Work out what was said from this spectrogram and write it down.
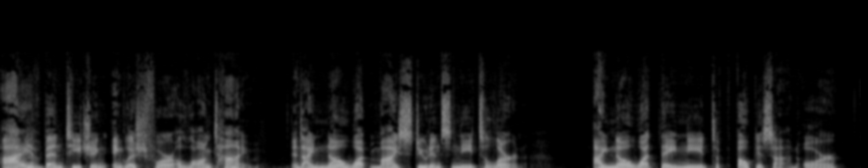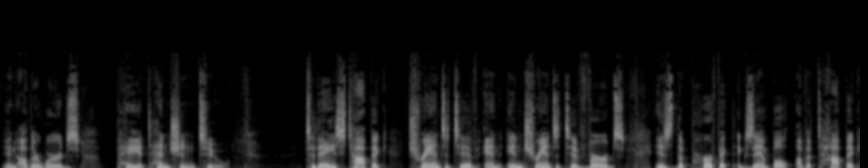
I have been teaching English for a long time, and I know what my students need to learn. I know what they need to focus on, or, in other words, pay attention to. Today's topic, transitive and intransitive verbs, is the perfect example of a topic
